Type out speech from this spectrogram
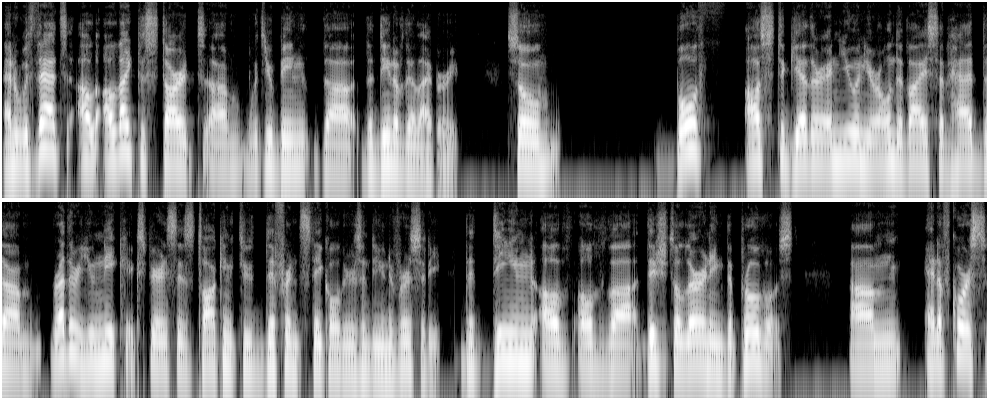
and with that, I'll, I'd like to start um, with you being the the dean of the library. So both us together and you and your own device have had um, rather unique experiences talking to different stakeholders in the university. The dean of, of uh, digital learning, the provost, um, and of course,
